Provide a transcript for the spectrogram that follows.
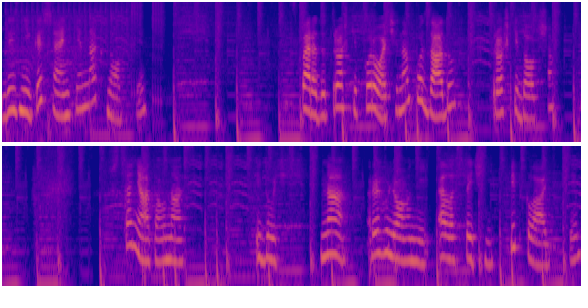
різні кишеньки на кнопки. Спереду трошки вкорочена, позаду трошки довша. Штанята у нас йдуть на регульованій еластичній підкладці.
